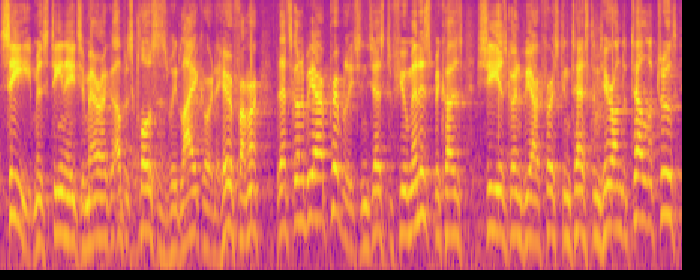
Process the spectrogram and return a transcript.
see Miss Teenage America up as close as we'd like or to hear from her. But that's going to be our privilege in just a few minutes because she is going to be our first contestant here on the Tell the Truth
